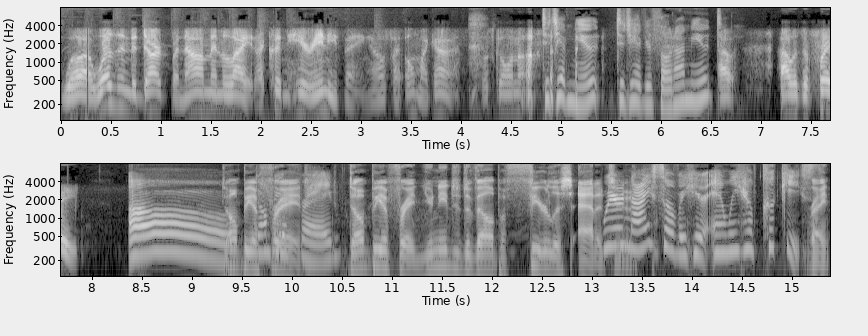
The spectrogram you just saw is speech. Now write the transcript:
well, I was in the dark, but now I'm in the light. I couldn't hear anything. I was like, "Oh my God, what's going on?" Did you have mute? Did you have your phone on mute? I, I was afraid. Oh. Don't be Don't afraid. be afraid. Don't be afraid. You need to develop a fearless attitude. We're nice over here, and we have cookies. Right.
